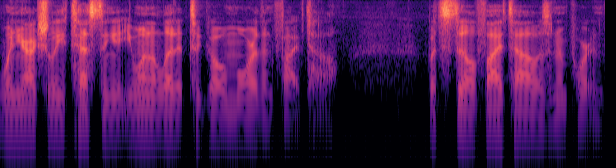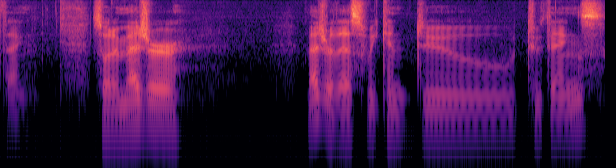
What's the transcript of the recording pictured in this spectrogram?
when you're actually testing it, you want to let it to go more than 5 tau. But still, 5 tau is an important thing. So to measure measure this, we can do two things.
